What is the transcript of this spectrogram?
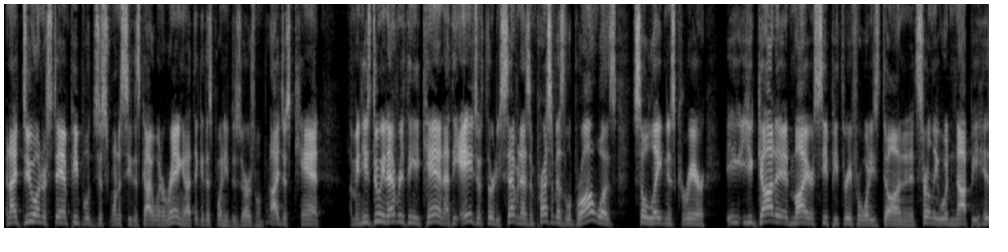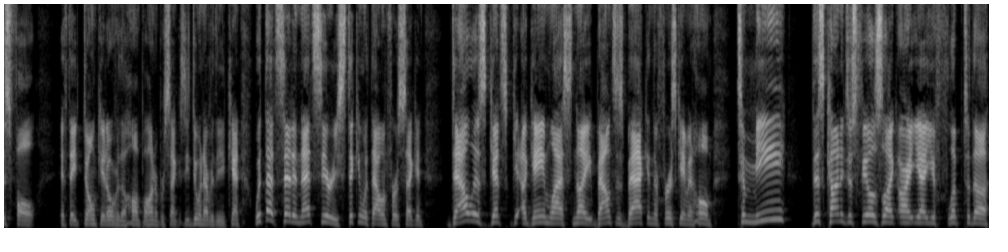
and I do understand people just want to see this guy win a ring, and I think at this point he deserves one. But I just can't I mean, he's doing everything he can at the age of 37. As impressive as LeBron was so late in his career, you, you got to admire CP3 for what he's done. And it certainly would not be his fault if they don't get over the hump 100% because he's doing everything he can. With that said, in that series, sticking with that one for a second, Dallas gets a game last night, bounces back in their first game at home. To me, this kind of just feels like, all right, yeah, you flip to the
